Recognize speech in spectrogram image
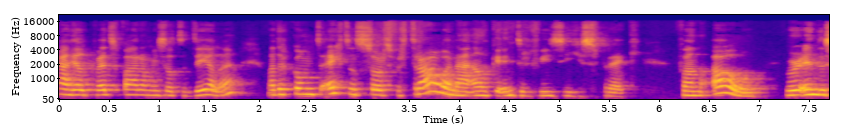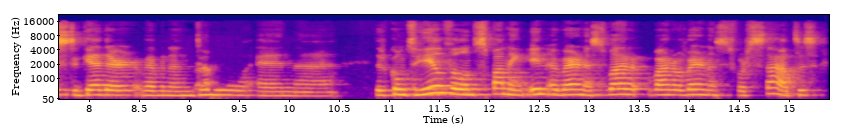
ja, heel kwetsbaar om je zo te delen. Maar er komt echt een soort vertrouwen na elke intervisiegesprek. Van, oh, we're in this together, we hebben een doel en uh, er komt heel veel ontspanning in awareness, waar, waar awareness voor staat. Dus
